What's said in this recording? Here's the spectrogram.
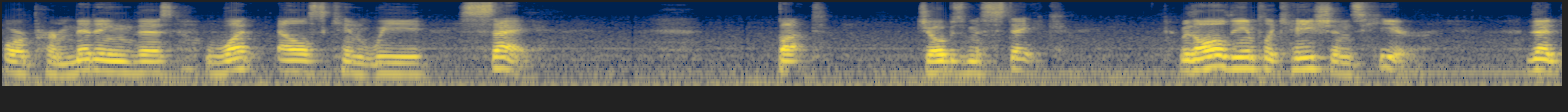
or permitting this. What else can we say? But Job's mistake, with all the implications here, that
